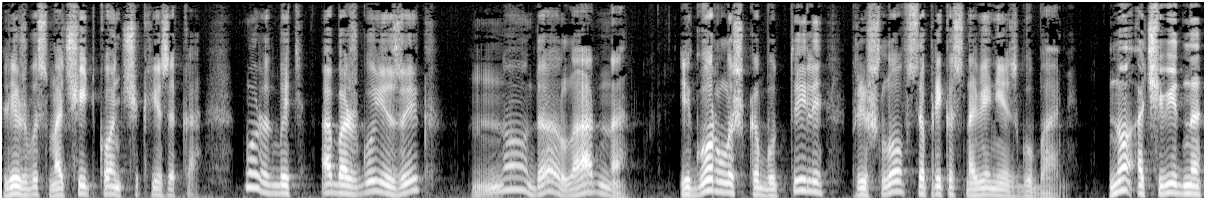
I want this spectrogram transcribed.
лишь бы смочить кончик языка. Может быть, обожгу язык? Ну да ладно. И горлышко бутыли пришло в соприкосновение с губами. Но, очевидно,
